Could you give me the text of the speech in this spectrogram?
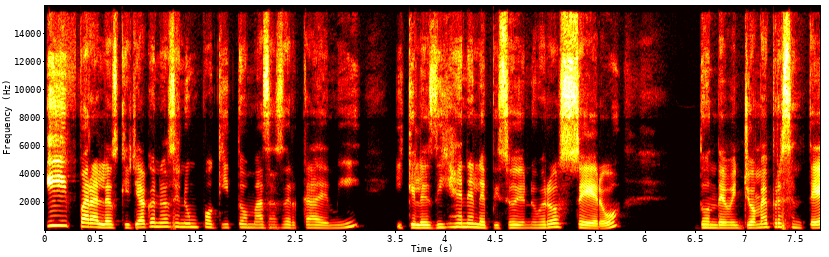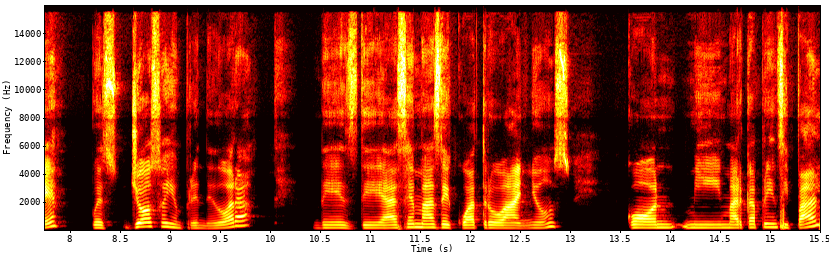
Y para los que ya conocen un poquito más acerca de mí y que les dije en el episodio número cero, donde yo me presenté, pues yo soy emprendedora desde hace más de cuatro años con mi marca principal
